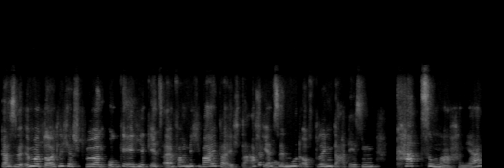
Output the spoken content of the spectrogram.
dass wir immer deutlicher spüren, okay, hier geht es einfach nicht weiter. Ich darf genau. jetzt den Mut aufbringen, da diesen Cut zu machen, ja,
